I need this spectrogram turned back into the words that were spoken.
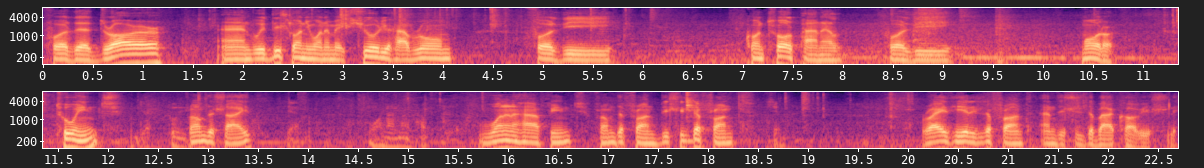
for the drawer and with this one you want to make sure you have room for the control panel for the motor two inch Inch. from the side Yeah. One and a half. one and a half inch from the front this is the front Yeah. right here is the front and this is the back obviously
